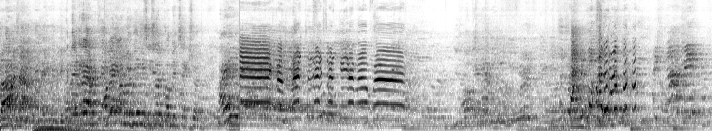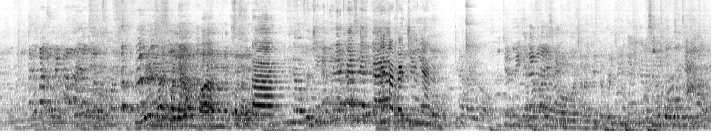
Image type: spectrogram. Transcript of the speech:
Diba? Katekram, okay, ang magiging season comment section. Ay! Congratulations kaya Robert! Hindi, yung nagpalaro. Ang pangalan ng nagpalaro. Tita Virginia. Oo, tsaka Tita Virginia. Ang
